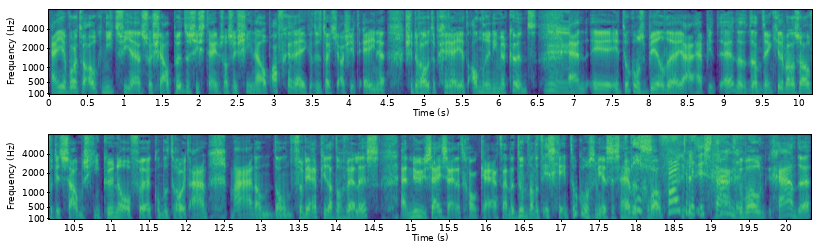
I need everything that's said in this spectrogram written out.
En je wordt er ook niet via een sociaal puntensysteem... zoals in China, op afgerekend. Dus dat je als je het ene, als je de rood hebt gereden... het andere niet meer kunt. Mm. En eh, in toekomstbeelden, ja, heb je, hè, dan denk je er wel eens over... dit zou misschien kunnen of eh, komt het er ooit aan. Maar dan, dan verwerp je dat nog wel eens. En nu, zij zijn het gewoon keihard aan het doen. Want het is geen toekomst meer. Ze hebben het gewoon. Het is daar gaande. gewoon gaande.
